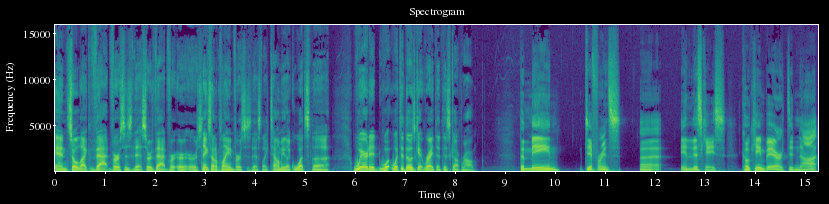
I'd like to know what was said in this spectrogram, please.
And so like that versus this, or that ver- or, or Snakes on a Plane versus this. Like, tell me like what's the where did what what did those get right that this got wrong? The main difference uh, in this case, Cocaine Bear did not.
